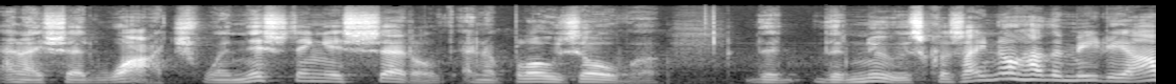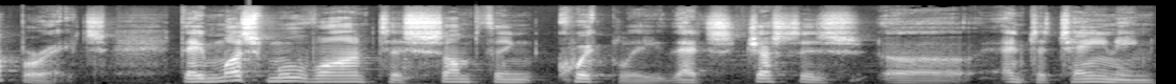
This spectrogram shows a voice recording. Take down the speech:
And I said, watch, when this thing is settled and it blows over, the, the news, because I know how the media operates, they must move on to something quickly that's just as uh, entertaining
